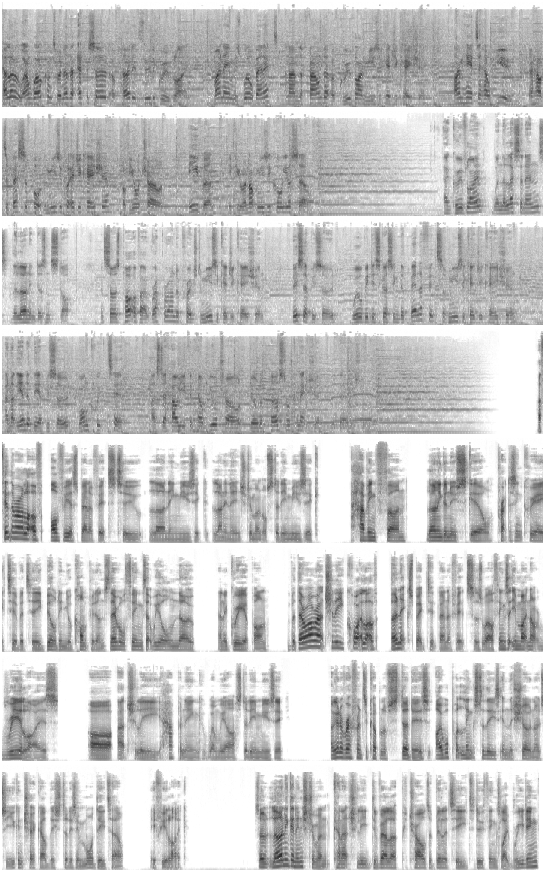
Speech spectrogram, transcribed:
Hello, and welcome to another episode of Heard It Through the Groove Line. My name is Will Bennett, and I'm the founder of Grooveline Music Education. I'm here to help you know how to best support the musical education of your child, even if you are not musical yourself. At Grooveline, when the lesson ends, the learning doesn't stop. And so, as part of our wraparound approach to music education, this episode we'll be discussing the benefits of music education, and at the end of the episode, one quick tip as to how you can help your child build a personal connection with their instrument. I think there are a lot of obvious benefits to learning music, learning an instrument, or studying music. Having fun, learning a new skill, practicing creativity, building your confidence, they're all things that we all know and agree upon. But there are actually quite a lot of unexpected benefits as well, things that you might not realize are actually happening when we are studying music. I'm going to reference a couple of studies. I will put links to these in the show notes so you can check out these studies in more detail if you like. So, learning an instrument can actually develop a child's ability to do things like reading,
